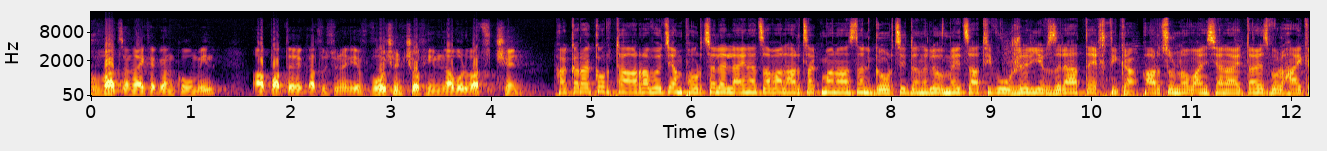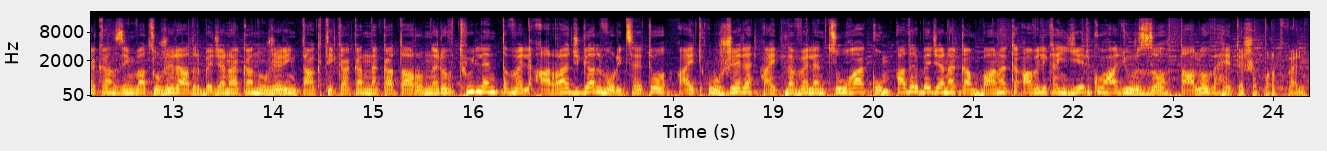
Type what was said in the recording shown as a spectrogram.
ուղղված են հայկական կողմին, ապա տեղեկատվություն են եւ ոչնչով հիմնավորված չեն։ Հակառակորդը առավոտյան փորձել է լայնածավալ հարձակման անցնել գործի դնելով մեծաթիվ ուժեր եւ զրահատեխնիկա։ Արծուն Հովանեսյանը հայտարարեց, որ հայկական զինված ուժերը ադրբեջանական ուժերին տակտիկական նկատառումներով թույլ են տվել առաջ գալ, որից հետո այդ ուժերը հայտնվել են ծուղակում։ Ադրբեջանական բանակը ավելի քան 200 զոհ տալով հետ է շպրտվել։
